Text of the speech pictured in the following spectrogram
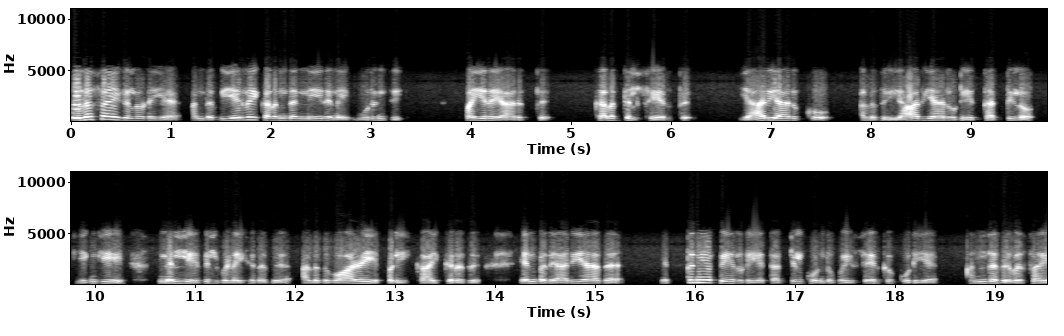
விவசாயிகளுடைய அந்த வியர்வை கலந்த நீரினை உறிஞ்சி பயிரை அறுத்து களத்தில் சேர்த்து யார் யாருக்கோ அல்லது யார் யாருடைய தட்டிலோ எங்கே நெல் எதில் விளைகிறது அல்லது வாழை எப்படி காய்க்கிறது என்பதை அறியாத எத்தனையோ பேருடைய தட்டில் கொண்டு போய் சேர்க்கக்கூடிய அந்த விவசாய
